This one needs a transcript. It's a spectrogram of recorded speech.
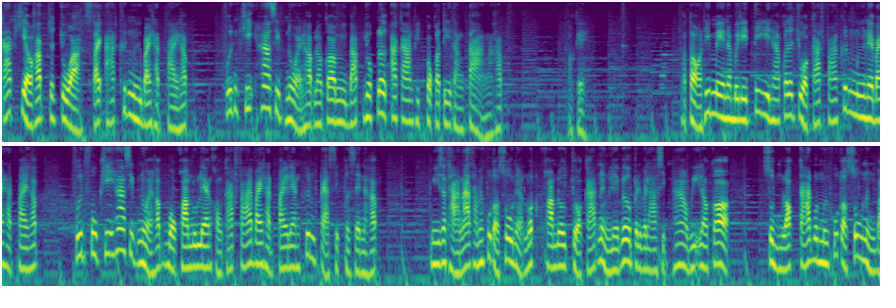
การ์ดเขียวครับจะจั่วสไตล์อาร์ตขึ้นมือใบถัดไปครับ ฟื้นคิ50 หน่วยนะครับ แล้วก็มีบัฟยกเลิกอาการผิดปกติต่างๆนะครับ โอเค มาต่อที่ Main Ability นะครับ ก็จะจั่วการ์ดฟ้าขึ้นมือในใบถัดไปครับ ฟื้นฟูคิ50 หน่วยครับ บวกความรุนแรงของการ์ดฟ้าใบถัดไปแรงขึ้น 80%นะครับ มีสถานะทำให้คู่ต่อสู้เนี่ยลดความเร็วจั่วการ์ด1เลเวลเป็นเวลา 15 วิ แล้วก็สุ่มล็อกการ์ดบนมือคู่ต่อสู้ 1 ใบ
